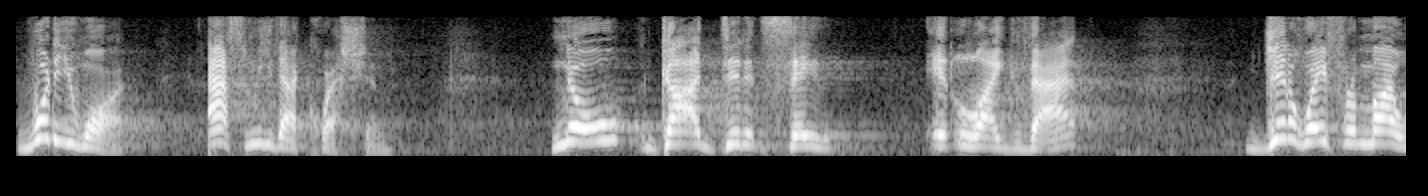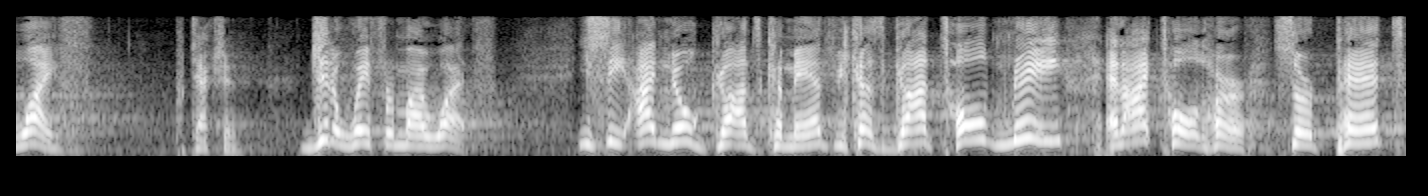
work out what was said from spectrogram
What do you want? Ask me that question. No, God didn't say it like that. Get away from my wife. Protection. Get away from my wife. You see, I know God's commands because God told me and I told her, serpent.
